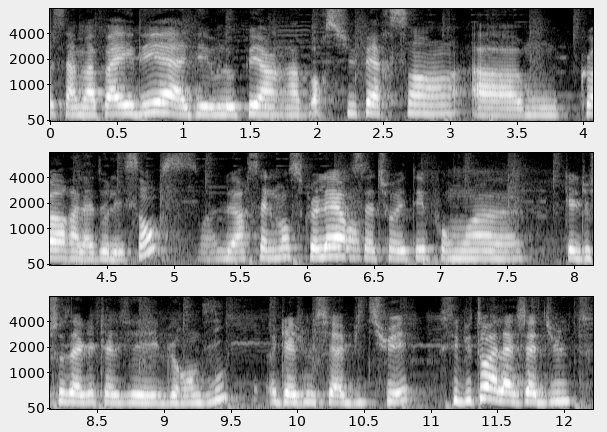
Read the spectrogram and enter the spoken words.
Ça, m'a pas aidé à développer un rapport super sain à mon corps à l'adolescence. Le harcèlement scolaire, ça a toujours été pour moi euh, quelque chose avec lequel j'ai grandi, auquel je me suis habituée. C'est plutôt à l'âge adulte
